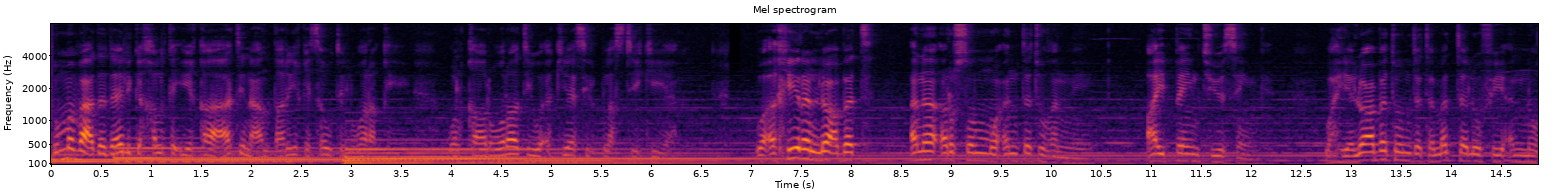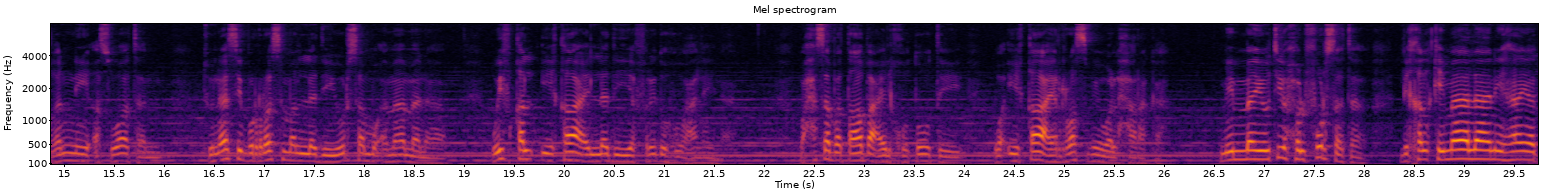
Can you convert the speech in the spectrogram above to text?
ثم بعد ذلك خلق إيقاعات عن طريق صوت الورق والقارورات وأكياس البلاستيكية. وأخيرا لعبة أنا أرسم وأنت تغني I paint you sing. وهي لعبة تتمثل في أن نغني أصواتا تناسب الرسم الذي يرسم أمامنا وفق الإيقاع الذي يفرضه علينا وحسب طابع الخطوط وإيقاع الرسم والحركة مما يتيح الفرصة لخلق ما لا نهاية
